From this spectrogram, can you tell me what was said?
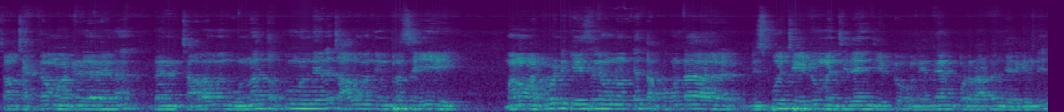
చాలా చక్కగా మాట్లాడారు ఆయన. దానికి చాలా మంది ఉన్న తక్కువ మంది అయినా చాలా మంది ఇంప్రెస్ అయ్యి మనం అటువంటి కేసులు ఏమైనా ఉంటే తప్పకుండా డిస్పోజ్ చేయడం మంచిదే అని చెప్పి ఒక నిర్ణయానికి కూడా రావడం జరిగింది.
